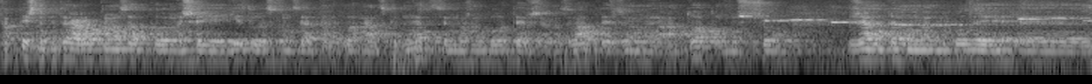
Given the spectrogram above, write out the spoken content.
Фактично півтора року назад, коли ми ще їздили з концертами в Луганськ і Донецьк, це можна було теж назвати зоною АТО, тому що вже на той момент були е,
